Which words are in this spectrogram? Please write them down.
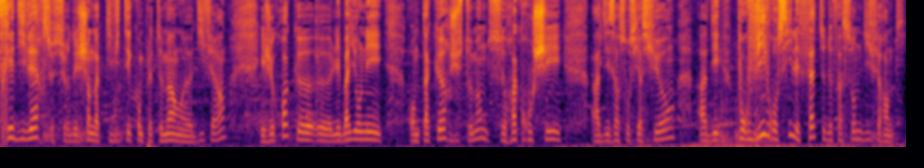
très diverses sur des champs d'activité complètement euh, différents. Et je crois que les Bayonnais ont à cœur justement de se raccrocher à des associations, à des pour vivre aussi les fêtes de façon différente.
